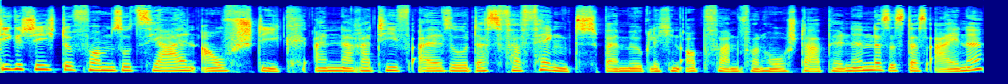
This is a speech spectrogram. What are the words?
Die Geschichte vom sozialen Aufstieg, ein Narrativ also, das verfängt bei möglichen Opfern von Hochstapelnden, das ist das eine.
